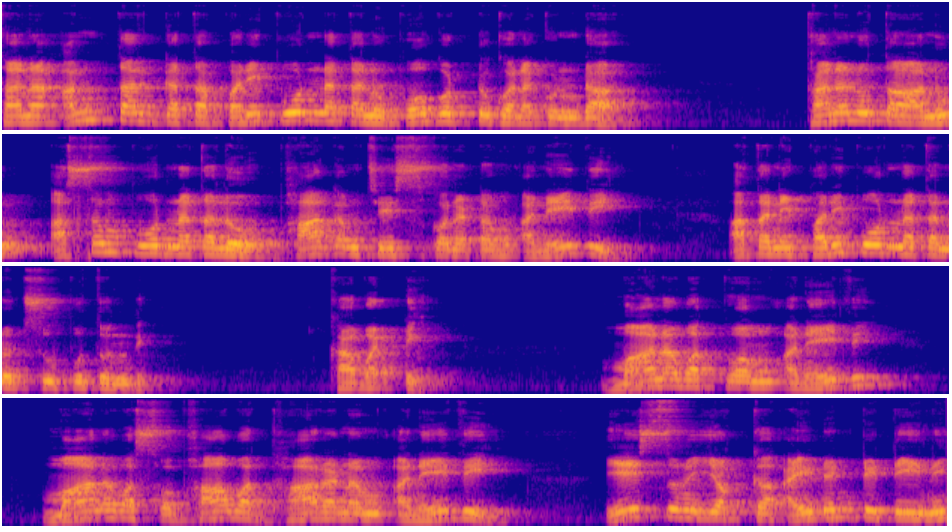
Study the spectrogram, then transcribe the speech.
తన అంతర్గత పరిపూర్ణతను పోగొట్టుకొనకుండా తనను తాను అసంపూర్ణతలో భాగం చేసుకొనటం అనేది అతని పరిపూర్ణతను చూపుతుంది. కాబట్టి మానవత్వం అనేది మానవ స్వభావ ధారణం అనేది యేసుని యొక్క ఐడెంటిటీని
